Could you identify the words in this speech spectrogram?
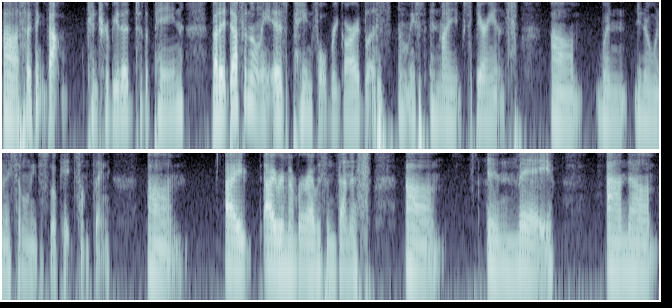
Uh, so I think that contributed to the pain, but it definitely is painful regardless, at least in my experience. Um, when you know when I suddenly dislocate something, um, I I remember I was in Venice um, in May, and um,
